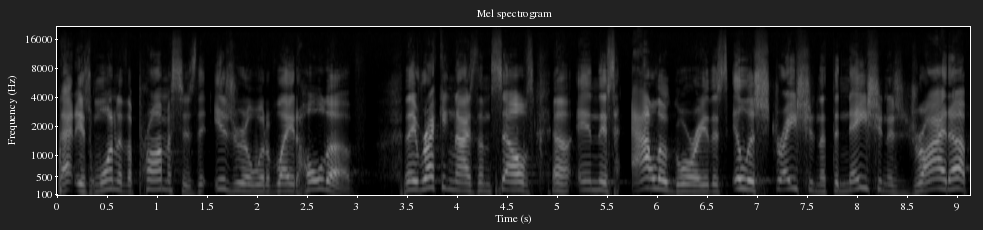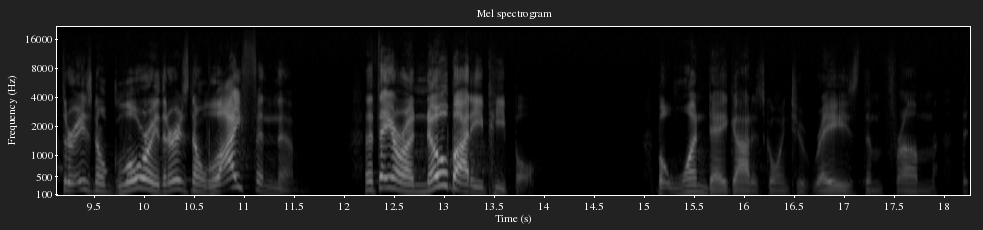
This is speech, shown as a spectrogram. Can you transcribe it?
That is one of the promises that Israel would have laid hold of they recognize themselves uh, in this allegory, this illustration that the nation is dried up. There is no glory, there is no life in them, that they are a nobody people. But one day God is going to raise them from the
